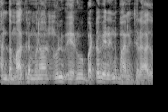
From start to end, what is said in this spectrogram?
అంత మాత్రమున నూలు వేరు బట్ట వేరని భావించరాదు.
